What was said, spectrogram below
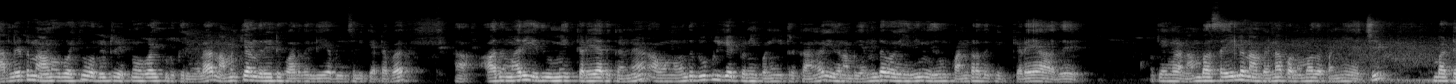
அரை லிட்டர் நானூறுரூவாய்க்கு ஒரு லிட்டர் எட்நூறுரூவாய்க்கு கொடுக்குறீங்களா? நமக்கே அந்த ரேட்டுக்கு வரது இல்லையே அப்படின்னு சொல்லி கேட்டப்ப அது மாதிரி எதுவுமே கிடையாது கண்ணு. அவங்க வந்து டூப்ளிகேட் பண்ணி பண்ணிகிட்டு இருக்காங்க. இதை நம்ம எந்த வகையிலையும் எதுவும் பண்ணுறதுக்கு கிடையாது. ஓகேங்களா நம்ம சைடில் நம்ம என்ன பண்ணுமோ அதை பண்ணியாச்சு. பட்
